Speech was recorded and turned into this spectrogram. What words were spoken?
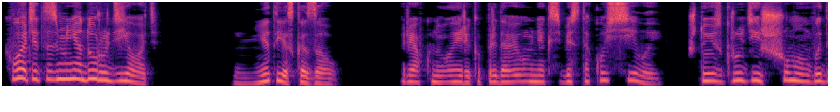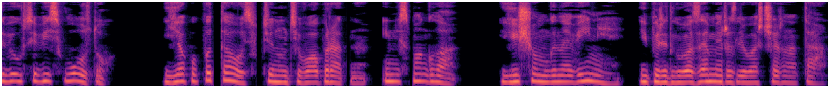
«Хватит из меня дуру делать!» «Нет, я сказал!» Рявкнул Эрика, придавил меня к себе с такой силой, что из груди шумом выдавился весь воздух. Я попыталась втянуть его обратно и не смогла. Еще мгновение, и перед глазами разлилась чернота.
